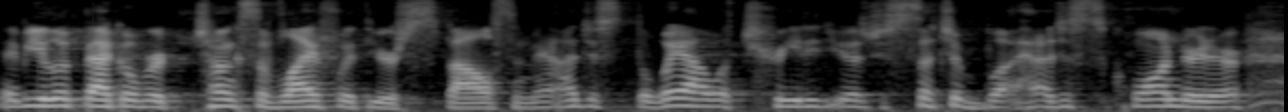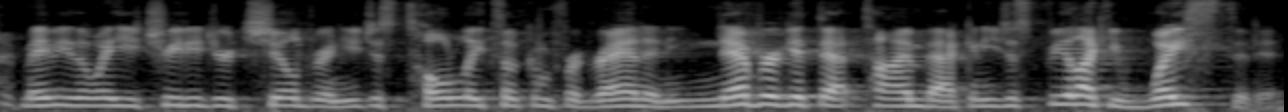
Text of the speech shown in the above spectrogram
Maybe you look back over chunks of life with your spouse and man, I just, the way I was treated you, I was just such a, I just squandered. Or maybe the way you treated your children, you just totally took them for granted and you never get that time back and you just feel like you wasted it.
